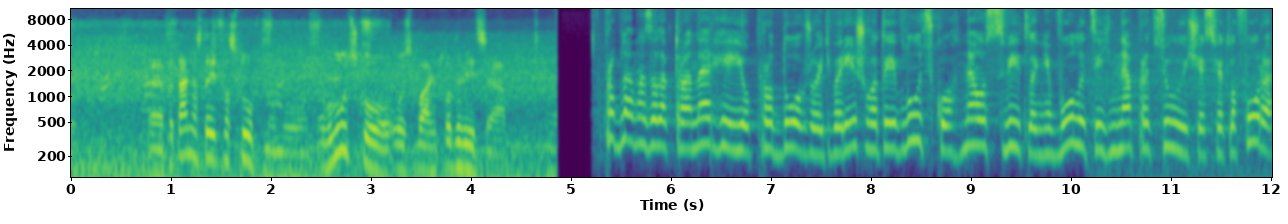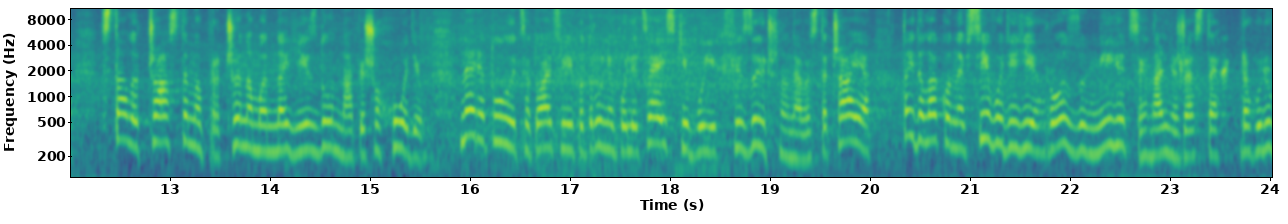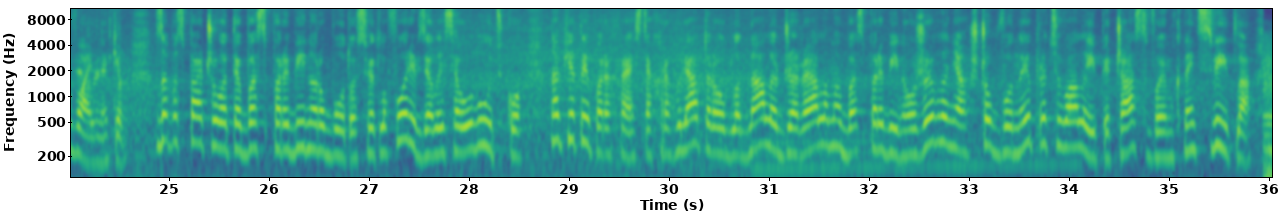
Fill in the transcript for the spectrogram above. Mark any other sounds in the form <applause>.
Е, Питання стоїть наступному. В Луцьку, ось подивіться, Проблеми з електроенергією продовжують вирішувати і в Луцьку. Неосвітлені вулиці й непрацюючі світлофори стали частими причинами наїзду на пішоходів. Не рятують ситуацію і патрульні поліцейські, бо їх фізично не вистачає. Та й далеко не всі водії розуміють сигнальні жести регулювальників. Забезпечувати безперебійну роботу світлофорів взялися у Луцьку. На п'яти перехрестях регулятори обладнали джерелами безперебійного живлення, щоб вони працювали і під час вимкнень світла. е,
